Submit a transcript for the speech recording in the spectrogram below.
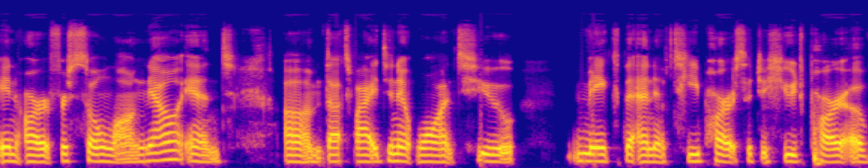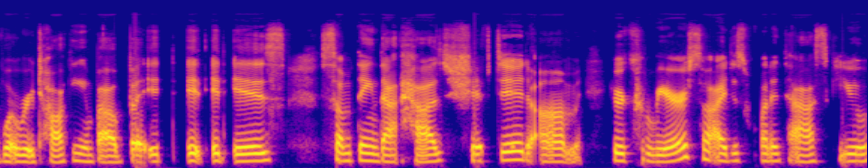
in art for so long now and um, that's why i didn't want to make the nft part such a huge part of what we're talking about but it it, it is something that has shifted um, your career so i just wanted to ask you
